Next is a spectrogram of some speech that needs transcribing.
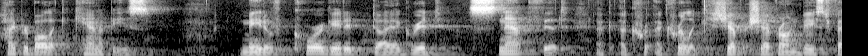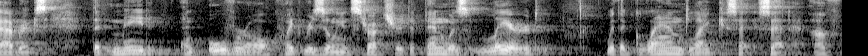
hyperbolic canopies made of corrugated diagrid snap fit acrylic chevron based fabrics that made an overall quite resilient structure that then was layered with a gland like set, of,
